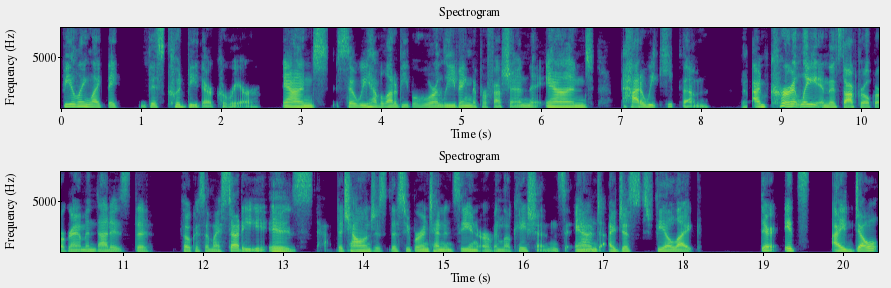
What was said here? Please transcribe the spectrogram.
feeling like they, this could be their career. And so we have a lot of people who are leaving the profession and how do we keep them? Yeah. I'm currently in this doctoral program, and that is the focus of my study is the challenges of the superintendency in urban locations. Mm. And I just feel like there it's I don't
